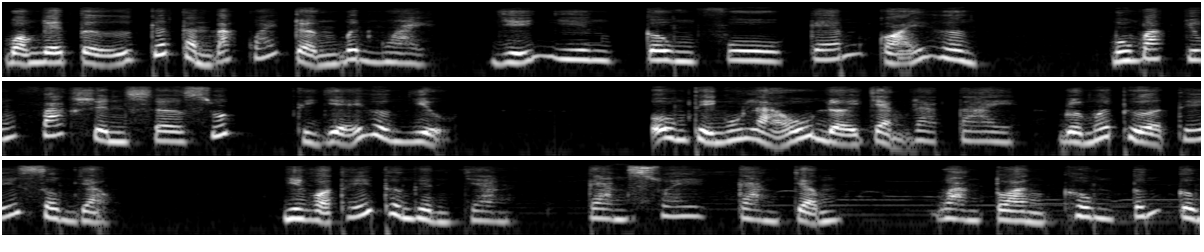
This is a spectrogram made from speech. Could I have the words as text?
Bọn đệ tử kết thành bát quái trận bên ngoài dĩ nhiên công phu kém cỏi hơn. Muốn bắt chúng phát sinh sơ suất thì dễ hơn nhiều. Ung thị ngũ lão đợi chàng ra tay rồi mới thừa thế xông vào. Nhưng họ thấy thân hình chàng càng xoay càng chậm, hoàn toàn không tấn công.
